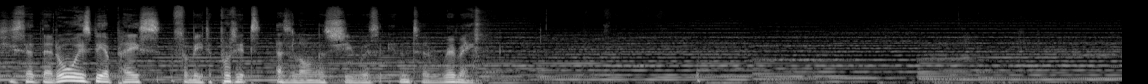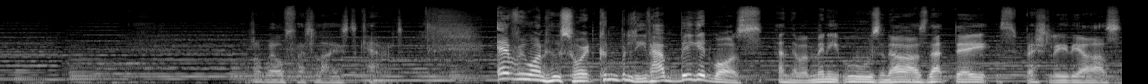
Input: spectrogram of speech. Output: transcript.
She said there'd always be a place for me to put it as long as she was into fertilized carrot. Everyone who saw it couldn't believe how big it was, and there were many oohs and ahs that day, especially the ahs.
